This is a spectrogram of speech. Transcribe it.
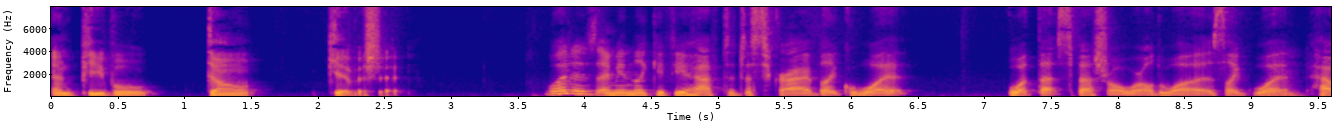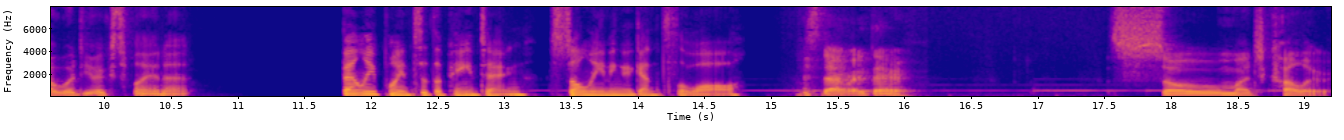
and people don't give a shit. What is I mean like if you have to describe like what what that special world was, like what mm-hmm. how would you explain it? Bentley points at the painting, still leaning against the wall. It's that right there. So much color,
